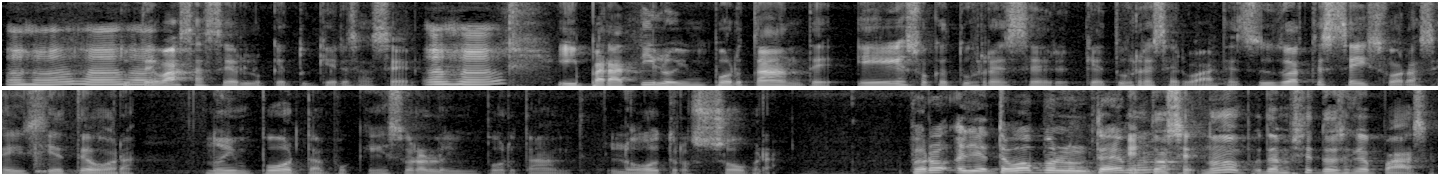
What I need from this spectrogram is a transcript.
tú te vas a hacer lo que tú quieres hacer. Y para ti lo importante es eso que tú, reser- que tú reservaste. Si tú duraste seis horas, seis, siete horas, no importa, porque eso era lo importante. Lo otro sobra. Pero, oye, te voy a poner un tema. Entonces, no, entonces, ¿qué pasa?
